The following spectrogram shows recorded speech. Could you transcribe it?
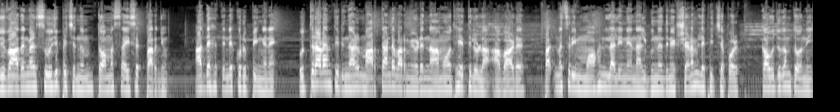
വിവാദങ്ങൾ സൂചിപ്പിച്ചെന്നും തോമസ് ഐസക് പറഞ്ഞു. അദ്ദേഹത്തിന്റെ കുറിപ്പിങ്ങനെ ഉത്രാടം തിരുനാൾ മാർത്താണ്ഡവർമ്മയുടെ നാമോദയത്തിലുള്ള അവാർഡ് പത്മശ്രീ മോഹൻലാലിന് നൽകുന്നതിന് ക്ഷണം ലഭിച്ചപ്പോൾ കൗതുകം തോന്നി.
